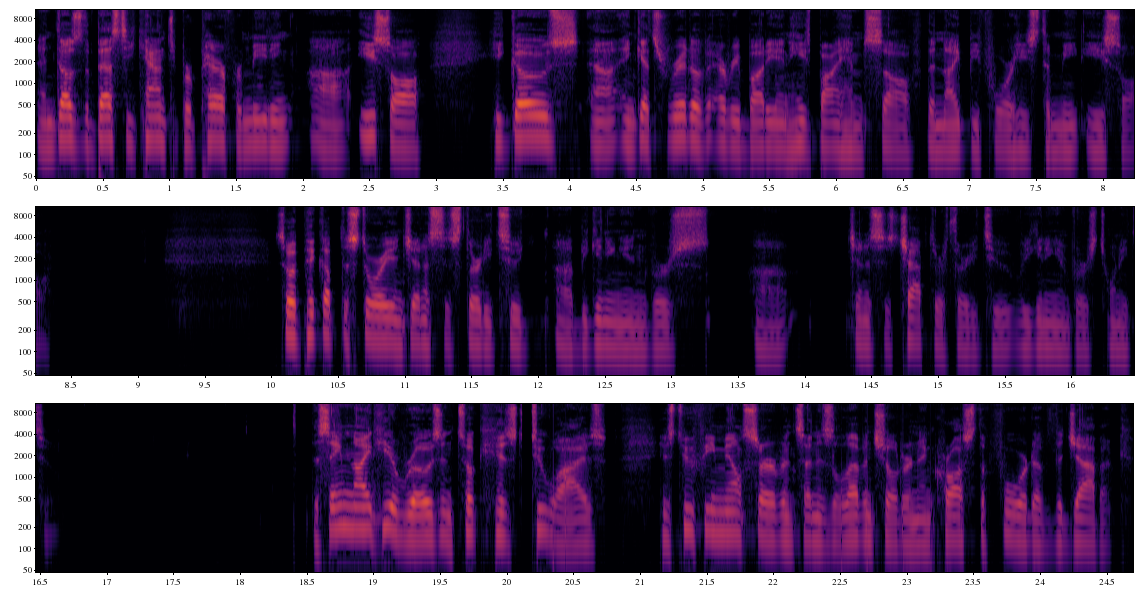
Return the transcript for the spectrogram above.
and does the best he can to prepare for meeting uh, Esau, he goes uh, and gets rid of everybody, and he's by himself the night before he's to meet Esau. So I pick up the story in Genesis 32, uh, beginning in verse, uh, Genesis chapter 32, beginning in verse 22. The same night he arose and took his two wives, his two female servants, and his eleven children, and crossed the ford of the Jabbok.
